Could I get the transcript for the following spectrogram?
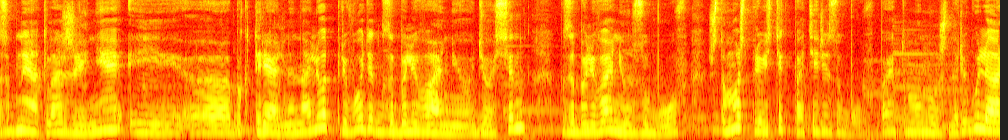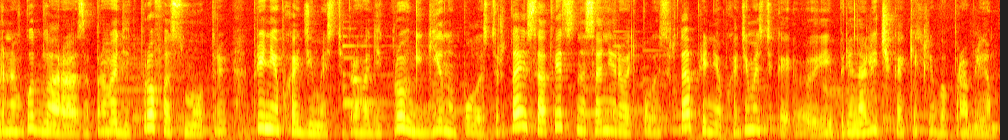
зубные отложения и э, бактериальный налет приводят к заболеванию десен, к заболеванию зубов, что может привести к потере зубов. Поэтому нужно регулярно, в год два раза, проводить профосмотры, при необходимости проводить профгигиену полости рта и, соответственно, санировать полость рта при необходимости э, и при наличии каких-либо проблем.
